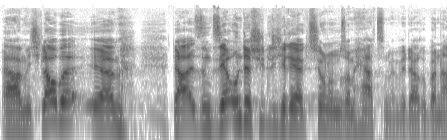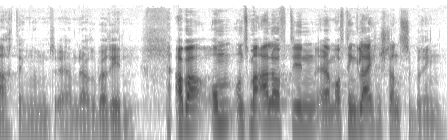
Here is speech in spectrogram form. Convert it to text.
Ähm, ich glaube, ähm, da sind sehr unterschiedliche Reaktionen in unserem Herzen, wenn wir darüber nachdenken und ähm, darüber reden. Aber um uns mal alle auf den, ähm, auf den gleichen Stand zu bringen.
